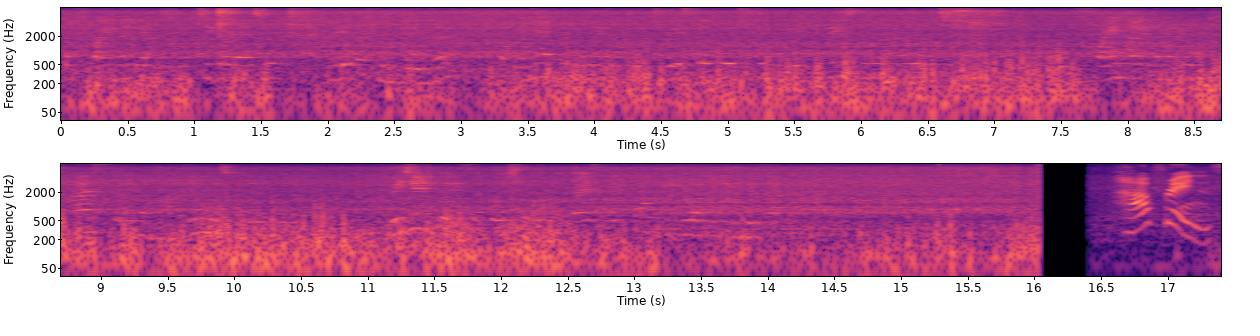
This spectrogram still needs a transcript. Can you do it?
ફાઇનલી અમે પહોંચી ગયા છે લેબર રૂમની અંદર અહીંયા પણ તમે લોકો જોઈ શકો છો કેટલી સુવિધાઓ છે ફાઇનલી તમે લોકો ખાસ કરીને માધવ હોસ્પિટલ વિઝિટ કરી શકો છો ગાઈસ એકદમ જોવા નથી મળતા હા ફ્રેન્ડ્સ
